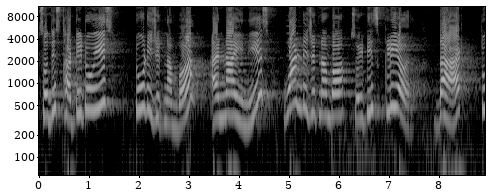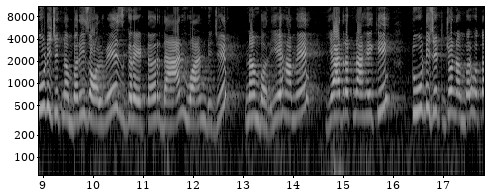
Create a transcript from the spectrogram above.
so this thirty two is two digit number and 9 is one digit number so it is clear that two digit number is always greater than one digit number ये हमें याद रखना है कि टू डिजिट जो नंबर होता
